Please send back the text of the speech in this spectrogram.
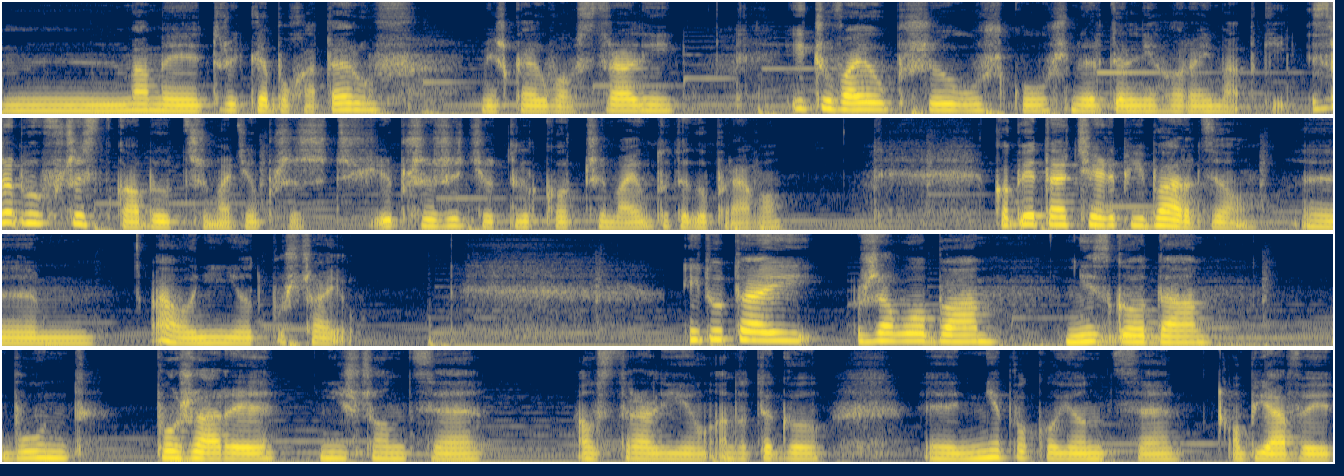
Mm, Mamy trójkę bohaterów, mieszkają w Australii i czuwają przy łóżku śmiertelnie chorej matki. Zrobił wszystko, aby utrzymać ją przy, przy życiu, tylko czy mają do tego prawo? Kobieta cierpi bardzo, ym, a oni nie odpuszczają. I tutaj żałoba, niezgoda, bunt, pożary niszczące Australię, a do tego y, niepokojące objawy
